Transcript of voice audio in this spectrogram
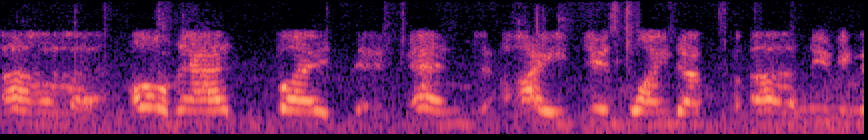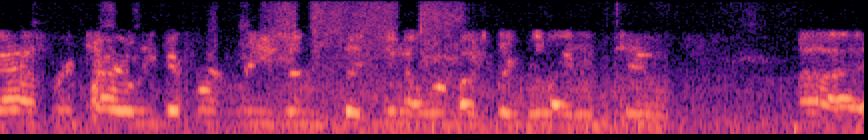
uh, all that, but and I did wind up uh, leaving that for entirely different reasons that you know were mostly related to, uh,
